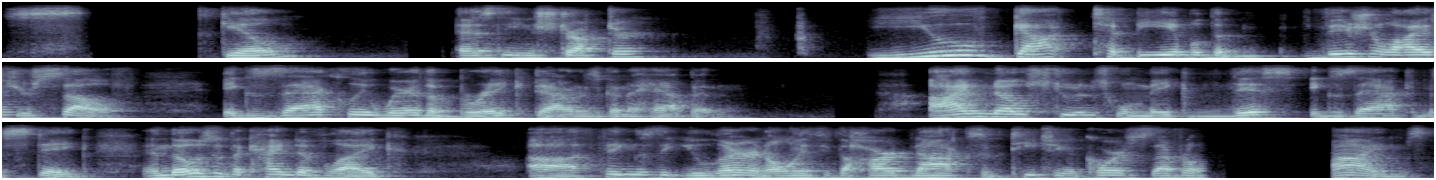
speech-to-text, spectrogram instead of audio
skill as the instructor you've got to be able to visualize yourself exactly where the breakdown is going to happen. I know students will make this exact mistake. And those are the kind of like uh, things that you learn only through the hard knocks of teaching a course several times.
